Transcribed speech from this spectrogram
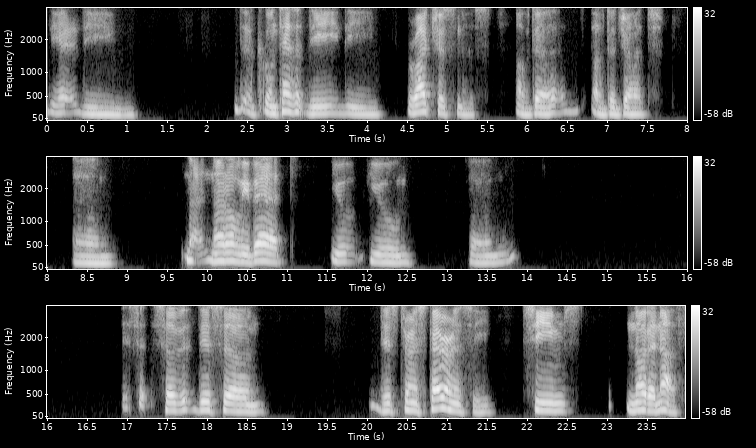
the the the contest the the righteousness of the of the judge um, not not only that, you you um, so, so this um, this transparency seems not enough.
